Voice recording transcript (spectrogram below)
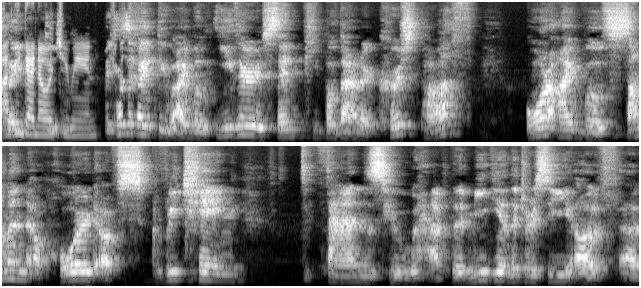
I think I I know what you mean. Because if I do, I will either send people down a cursed path, or I will summon a horde of screeching fans who have the media literacy of a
